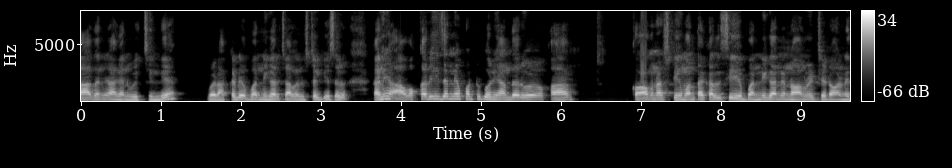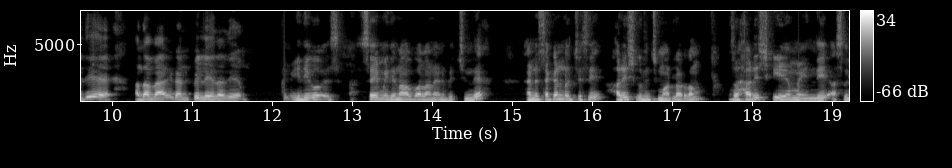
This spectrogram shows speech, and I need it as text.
కాదని నాకు అనిపించింది. బట్ అక్కడే బన్నీ గారు చాలా మిస్టేక్ చేశారు. కానీ ఆ ఒక్క రీజన్నే పట్టుకొని అందరూ ఒక కామనర్స్ టీం అంతా కలిసి బన్నీ గారిని నామినేట్ చేయడం అనేది అంత వ్యాలిడ్ అనిపించలేదు అది. ఇది సేమ్ ఇది నాకు అలానే అనిపించింది. అండ్ సెకండ్ వచ్చేసి హరీష్ గురించి మాట్లాడదాం. అసలు హరీష్కి ఏమైంది? అసలు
